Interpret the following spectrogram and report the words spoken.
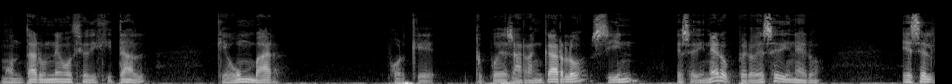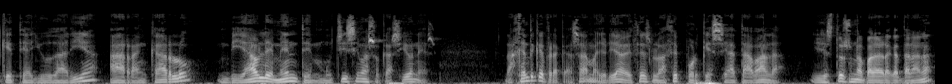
montar un negocio digital que un bar, porque tú puedes arrancarlo sin ese dinero, pero ese dinero es el que te ayudaría a arrancarlo viablemente en muchísimas ocasiones. La gente que fracasa, la mayoría de veces lo hace porque se atabala. Y esto es una palabra catalana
